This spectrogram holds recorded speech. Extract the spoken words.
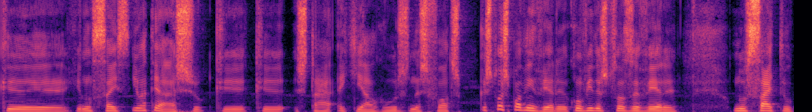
que, que não sei se. Eu até acho que, que está aqui alguns nas fotos que as pessoas podem ver. Eu convido as pessoas a ver no site do,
